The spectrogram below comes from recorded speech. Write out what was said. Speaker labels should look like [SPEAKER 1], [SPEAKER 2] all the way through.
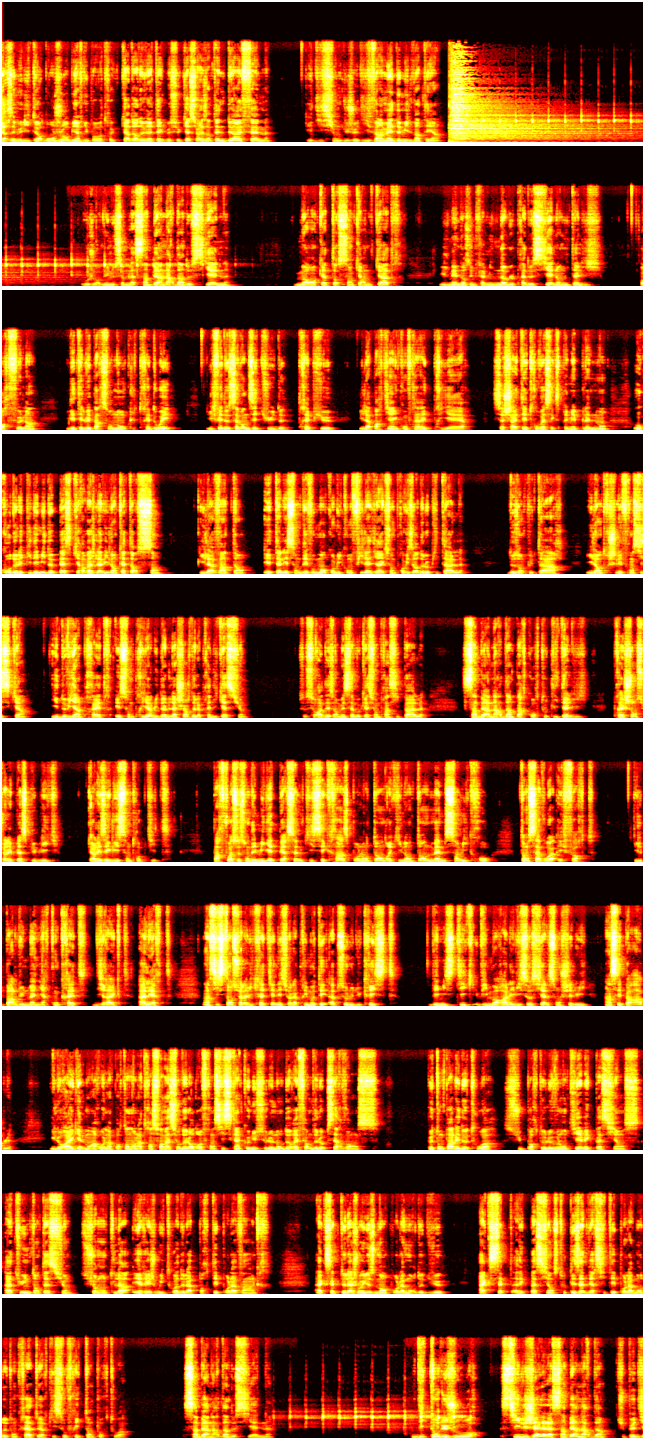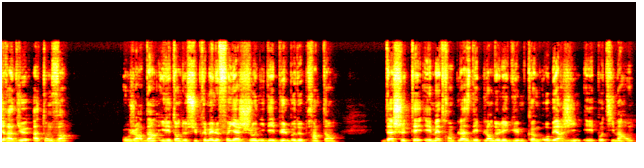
[SPEAKER 1] Chers émuliteurs, bonjour, bienvenue pour votre quart d'heure de vérité avec Monsieur K sur les antennes de RFM. Édition du jeudi 20 mai 2021. Aujourd'hui, nous sommes la Saint-Bernardin de Sienne. Mort en 1444, il naît dans une famille noble près de Sienne en Italie. Orphelin, il est élevé par son oncle, très doué. Il fait de savantes études, très pieux. Il appartient à une confrérie de prière. Sa charité trouve à s'exprimer pleinement au cours de l'épidémie de peste qui ravage la ville en 1400. Il a 20 ans, et tel est son dévouement qu'on lui confie la direction provisoire de l'hôpital. Deux ans plus tard, il entre chez les franciscains, il devient prêtre et son prieur lui donne la charge de la prédication. Ce sera désormais sa vocation principale. Saint Bernardin parcourt toute l'Italie, prêchant sur les places publiques, car les églises sont trop petites. Parfois ce sont des milliers de personnes qui s'écrasent pour l'entendre et qui l'entendent même sans micro, tant sa voix est forte. Il parle d'une manière concrète, directe, alerte, insistant sur la vie chrétienne et sur la primauté absolue du Christ. Vie mystique, vie morale et vie sociale sont chez lui inséparables. Il aura également un rôle important dans la transformation de l'ordre franciscain connu sous le nom de réforme de l'observance. Peut-on parler de toi Supporte-le volontiers avec patience. As-tu une tentation? Surmonte-la et réjouis-toi de la porter pour la vaincre. Accepte-la joyeusement pour l'amour de Dieu. Accepte avec patience toutes les adversités pour l'amour de ton Créateur qui souffrit tant pour toi. Saint Bernardin de Sienne. Dicton du jour. S'il gèle à la Saint Bernardin, tu peux dire adieu à ton vin. Au jardin, il est temps de supprimer le feuillage jauni des bulbes de printemps, d'acheter et mettre en place des plants de légumes comme aubergines et potimarron.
